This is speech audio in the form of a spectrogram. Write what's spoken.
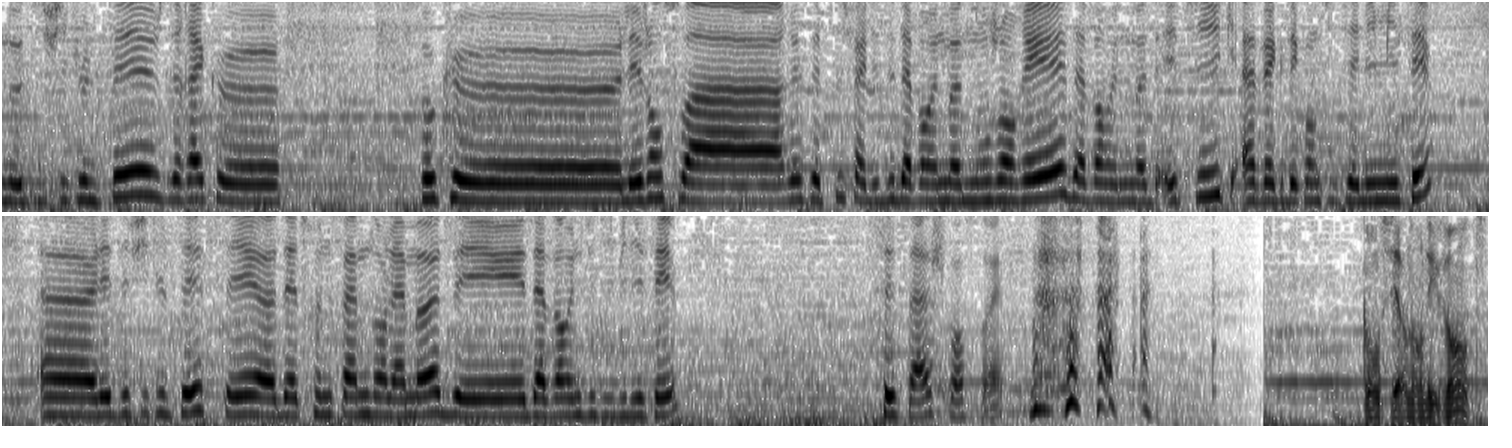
nos difficultés, je dirais que faut que les gens soient réceptifs à l'idée d'avoir une mode non genrée, d'avoir une mode éthique avec des quantités limitées. les difficultés, c'est d'être une femme dans la mode et d'avoir une visibilité. C'est ça, je pense, ouais. Concernant les ventes,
